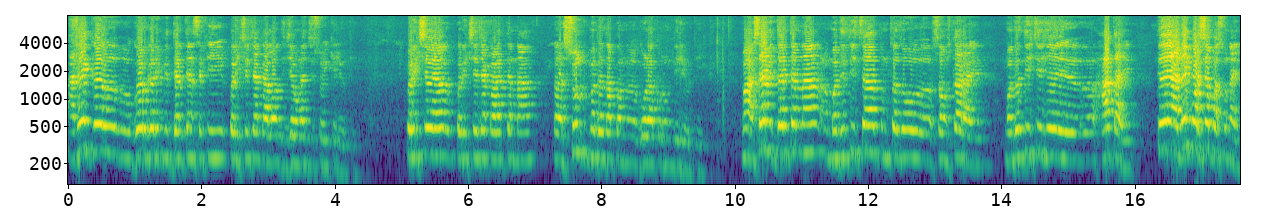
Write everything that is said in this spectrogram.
अनेक गोरगरीब विद्यार्थ्यांसाठी परीक्षेच्या कालावधी जेवणाची सोय केली होती. परीक्षा परीक्षेच्या काळात त्यांना शुल्क मदत आपण गोळा करून दिली होती. मग अशा विद्यार्थ्यांना मदतीचा तुमचा जो संस्कार आहे मदतीचे जे हात आहे ते अनेक वर्षापासून आहेत.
